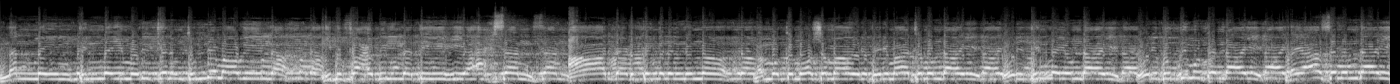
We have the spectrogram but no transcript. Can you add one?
ننمين تنمين وريكلم تل ماوين അഹ്സൻ. ആരുടെ അടുത്തെങ്കിലും നിന്ന് നമുക്ക് മോശമായ ഒരു പെരുമാറ്റമുണ്ടായി ഒരു തിന്മയുണ്ടായി ഒരു ബുദ്ധിമുട്ടുണ്ടായി പ്രയാസമുണ്ടായി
